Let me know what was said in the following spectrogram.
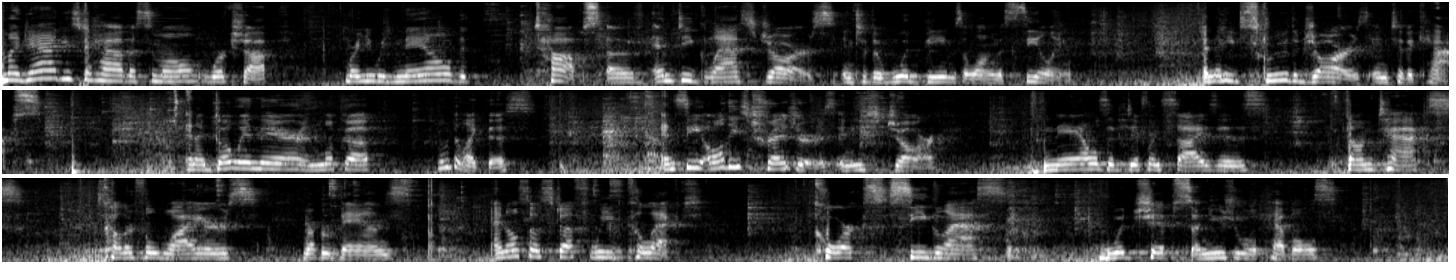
My dad used to have a small workshop where he would nail the tops of empty glass jars into the wood beams along the ceiling. And then he'd screw the jars into the caps. And I'd go in there and look up, a little bit like this, and see all these treasures in each jar. Nails of different sizes, thumbtacks, colorful wires, rubber bands, and also stuff we'd collect. Corks, sea glass, wood chips, unusual pebbles.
